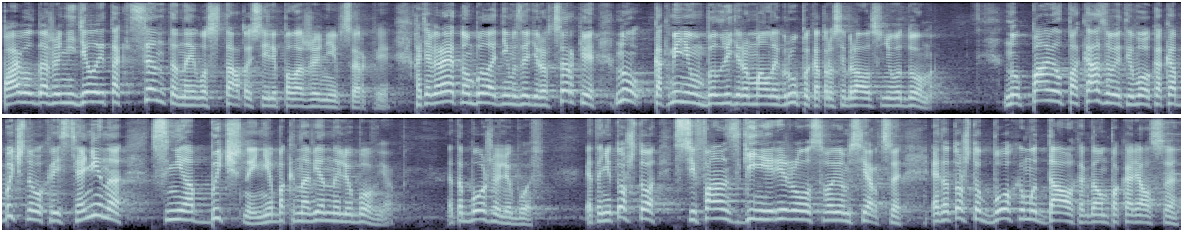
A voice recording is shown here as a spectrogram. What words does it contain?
Павел даже не делает акцента на его статусе или положении в церкви. Хотя, вероятно, он был одним из лидеров церкви, ну, как минимум, был лидером малой группы, которая собиралась у него дома. Но Павел показывает его как обычного христианина с необычной, необыкновенной любовью. Это Божья любовь. Это не то, что Стефан сгенерировал в своем сердце. Это то, что Бог ему дал, когда он покорялся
